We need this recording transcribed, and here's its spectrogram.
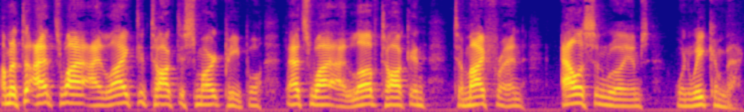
I'm gonna. T- that's why I like to talk to smart people. That's why I love talking to my friend Allison Williams when we come back.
